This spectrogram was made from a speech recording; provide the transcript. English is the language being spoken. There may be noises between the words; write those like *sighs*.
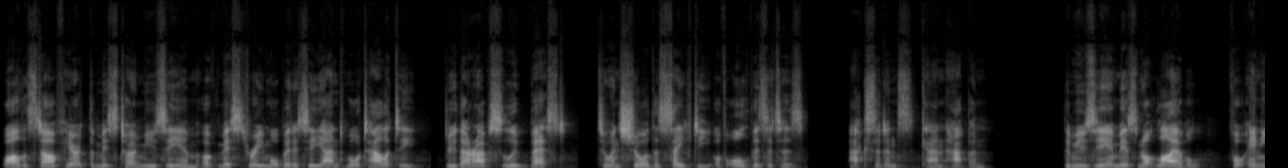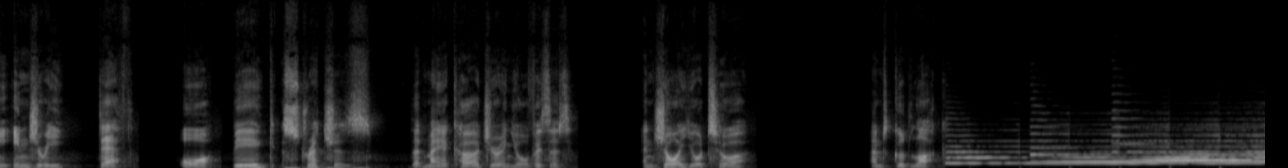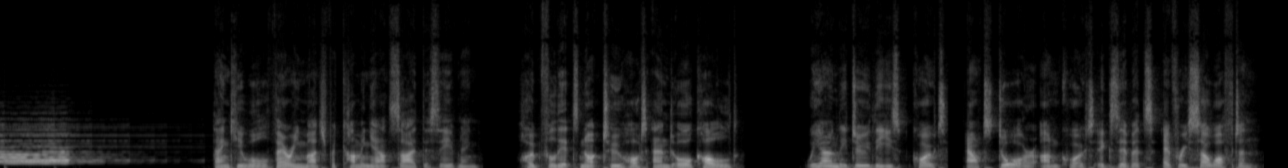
While the staff here at the Mistholme Museum of Mystery, Morbidity and Mortality do their absolute best to ensure the safety of all visitors, accidents can happen. The museum is not liable for any injury, death, or big stretches that may occur during your visit. Enjoy your tour, and good luck. Thank you all very much for coming outside this evening. Hopefully it's not too hot and or cold. We only do these, quote, outdoor, unquote, exhibits every so often,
